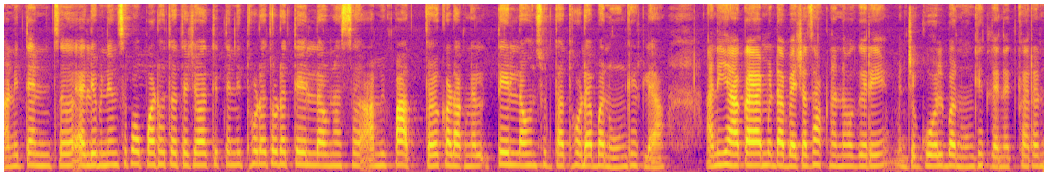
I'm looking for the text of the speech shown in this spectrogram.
आणि त्यांचं ॲल्युमिनियमचं पोपाट होतं त्याच्यावरती त्यांनी थोडं थोडं तेल लावून असं आम्ही पातळ कडाकण्या तेल लावूनसुद्धा थोड्या बनवून घेतल्या. आणि ह्या काय आम्ही डब्याच्या झाकणानं वगैरे म्हणजे गोल बनवून घेतल्या नाहीत कारण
